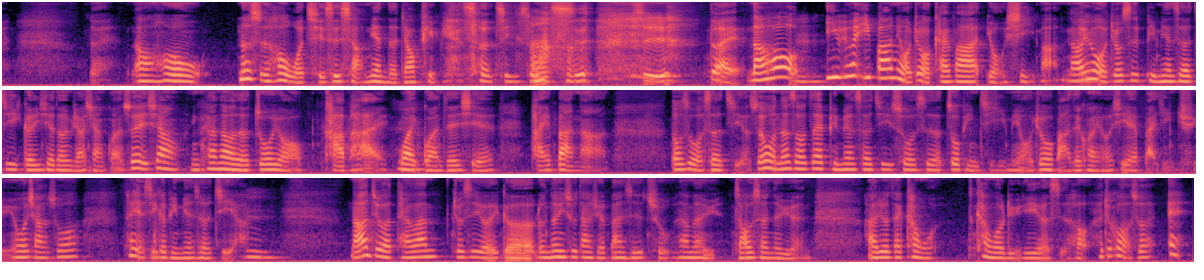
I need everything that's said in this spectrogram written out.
然后那时候我其实想念的叫平面设计硕士，是，对。然后一因为一八年我就有开发游戏嘛，然后因为我就是平面设计跟一些东西比较相关，所以像你看到的桌游卡牌外观这些排版啊，都是我设计的。所以我那时候在平面设计硕士的作品集里面，我就把这款游戏也摆进去，因为我想说它也是一个平面设计啊。嗯。然后结果台湾就是有一个伦敦艺术大学办事处，他们招生的员，他就在看我看我履历的时候，他就跟我说：“哎，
